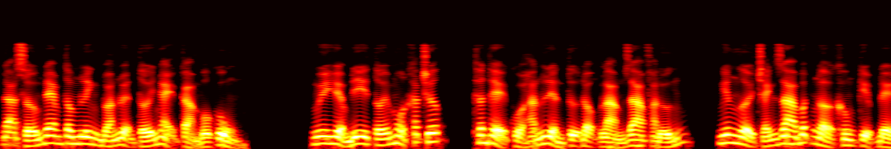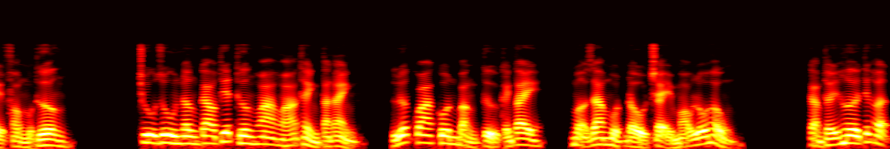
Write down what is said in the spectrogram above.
đã sớm đem tâm linh đoán luyện tới nhạy cảm vô cùng. Nguy hiểm đi tới một khắc trước, thân thể của hắn liền tự động làm ra phản ứng, nhưng người tránh ra bất ngờ không kịp để phòng một thương. Chu du nâng cao thiết thương hoa hóa thành tàn ảnh lướt qua côn bằng tử cánh tay, mở ra một đầu chảy máu lỗ hổng. Cảm thấy hơi tiếp hận,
